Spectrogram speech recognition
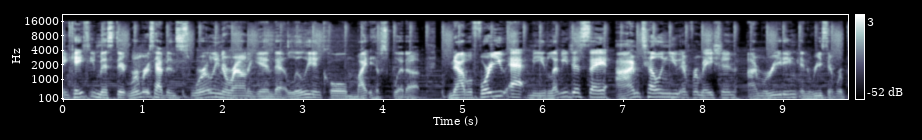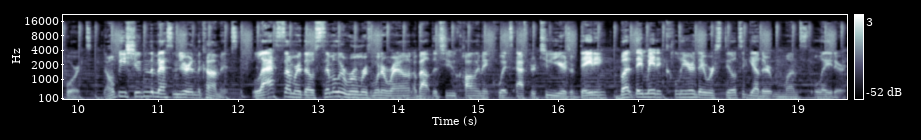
In case you missed it, rumors have been swirling around again that Lili and Cole might have split up. Now, before you at me, let me just say I'm telling you information I'm reading in recent reports. Don't be shooting the messenger in the comments. Last summer, though, similar rumors went around about the two calling it quits after two years of dating, but they made it clear they were still together months later.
